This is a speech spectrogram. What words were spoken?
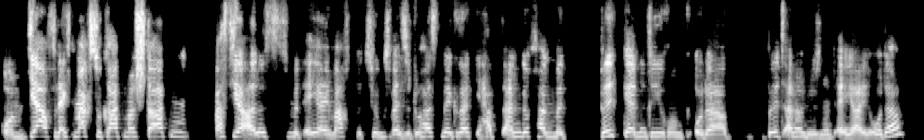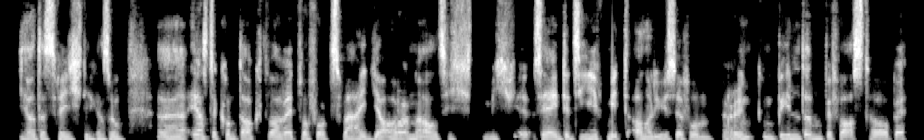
Und ja, vielleicht magst du gerade mal starten, was ihr alles mit AI macht, beziehungsweise du hast mir gesagt, ihr habt angefangen mit Bildgenerierung oder Bildanalysen und AI, oder? Ja, das ist richtig. Also äh, erster Kontakt war etwa vor zwei Jahren, als ich mich äh, sehr intensiv mit Analyse von Röntgenbildern befasst habe.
